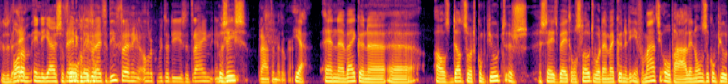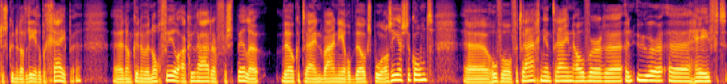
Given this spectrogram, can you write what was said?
Dus worm in de juiste de ene computer heeft de dienstregeling, de andere computer die is de trein. En Precies. die praten met elkaar. Ja, en eh, wij kunnen als dat soort computers steeds beter ontsloten worden en wij kunnen die informatie ophalen en onze computers kunnen dat leren begrijpen, eh, dan kunnen we nog veel accurater voorspellen welke trein wanneer op welk spoor als eerste komt, eh, hoeveel vertraging een trein over eh, een uur heeft.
